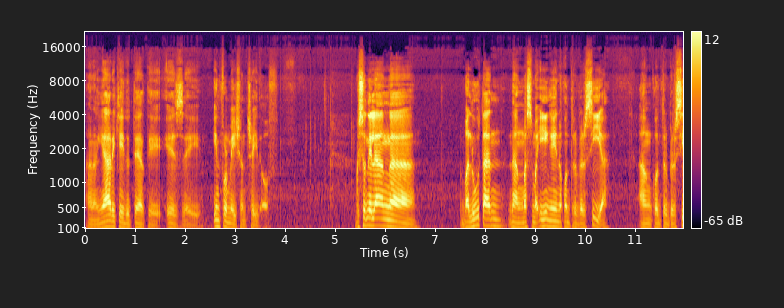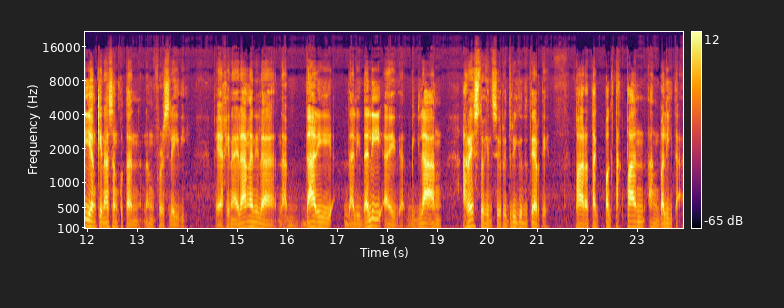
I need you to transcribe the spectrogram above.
ang nangyari kay Duterte is a information trade-off. Gusto nilang ah, balutan ng mas maingay na kontrobersiya ang kontrobersiyang kinasangkutan ng First Lady. Kaya kinailangan nila na dali, dali-dali ay biglaang arestuhin si Rodrigo Duterte para pagtakpan ang balita.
